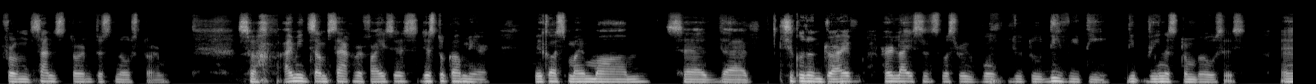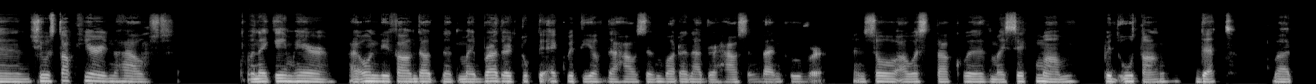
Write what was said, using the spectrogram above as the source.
from sandstorm to snowstorm. So I made some sacrifices just to come here because my mom said that she couldn't drive. Her license was revoked due to DVT, deep venous thrombosis. And she was stuck here in the house. When I came here, I only found out that my brother took the equity of the house and bought another house in Vancouver. And so I was stuck with my sick mom with utang, debt. But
